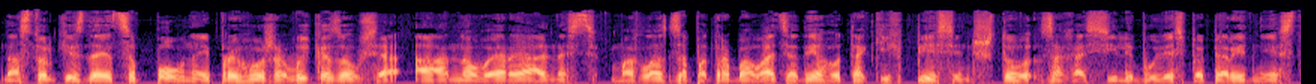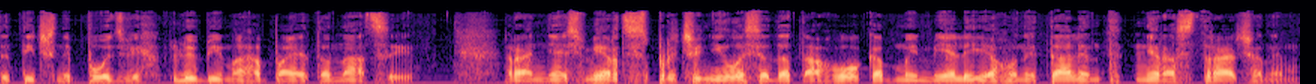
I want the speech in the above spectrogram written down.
настолькі здаецца поўнай прыгожа выказаўся а новая рэальнасць магла запатрабаваць ад яго такіх песень што загасілі б увесь папярэдні эстэтычны подзвіг любімага паэта нацыі ранняя смерць спрычынілася да таго каб мы мелі ягоны талент нерастрачаным.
